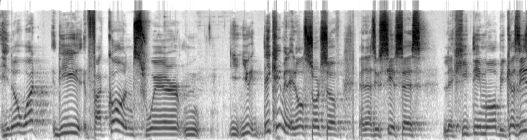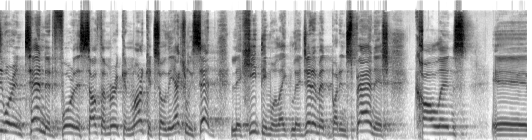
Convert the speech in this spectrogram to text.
you know what? The facons were, mm, you, they came in, in all sorts of, and as you see it says, legítimo because these were intended for the South American market. So they actually said legítimo, like legitimate, but in Spanish, Collins, uh,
